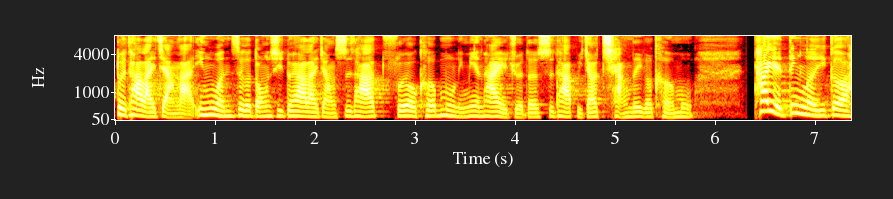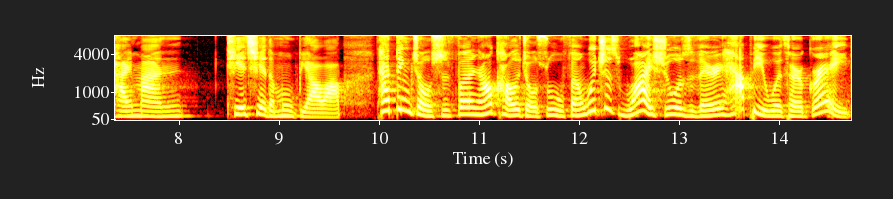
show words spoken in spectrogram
对他来讲啦，英文这个东西对他来讲是他所有科目里面，他也觉得是他比较强的一个科目。他也定了一个还蛮贴切的目标啊。他定九十分，然后考了九十五分，which is why she was very happy with her grade，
